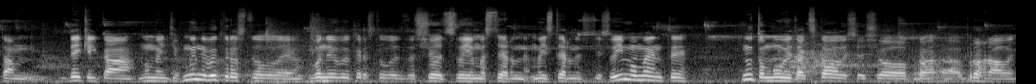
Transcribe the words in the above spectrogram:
Там декілька моментів ми не використали. Вони використали за що своєї майстерності свої моменти. Ну тому і так склалося, що е, програли.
